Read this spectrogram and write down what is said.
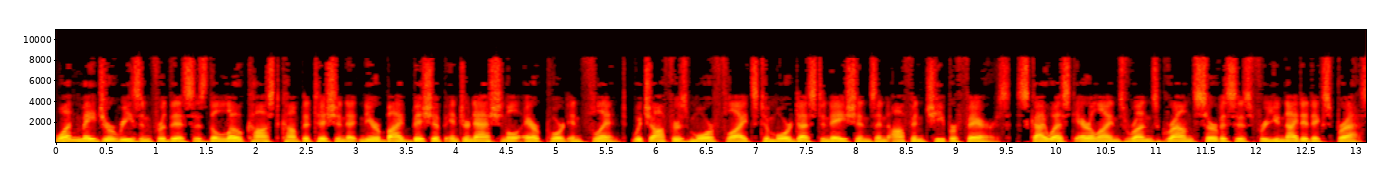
One major reason for this is the low-cost competition at nearby Bishop International Airport in Flint, which offers more flights to more destinations and often cheaper fares. SkyWest Airlines runs ground services for United Express,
